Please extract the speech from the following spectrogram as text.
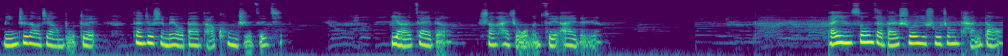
明知道这样不对，但就是没有办法控制自己，一而再地伤害着我们最爱的人。白岩松在《白说》一书中谈到，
